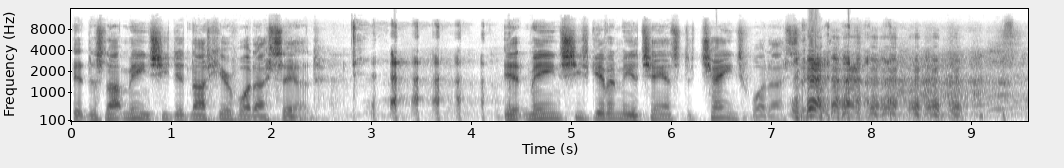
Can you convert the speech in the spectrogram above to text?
it does not mean she did not hear what I said. it means she's given me a chance to change what I said.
